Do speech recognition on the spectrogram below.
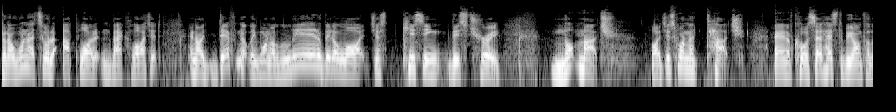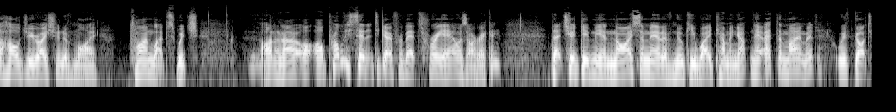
but I want to sort of uplight it and backlight it, and I definitely want a little bit of light just kissing this tree. Not much. I just want to touch, and of course that has to be on for the whole duration of my time lapse, which I don't know. I'll, I'll probably set it to go for about three hours, I reckon. That should give me a nice amount of Milky Way coming up. Now, at the moment, we've got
